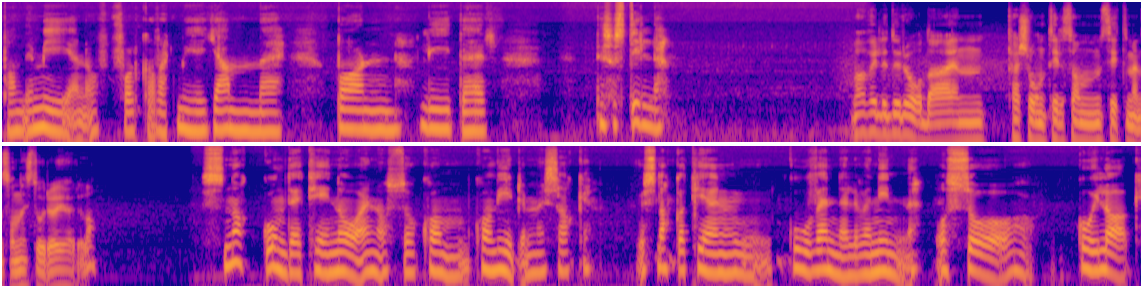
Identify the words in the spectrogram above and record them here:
pandemien, og folk har vært mye hjemme, barn lider. Det er så stille. hva ville du råda en person til som sitter med en sånn historie å gjøre, da? Snakk om det til noen, og så kom, kom videre med saken. Snakka til en god venn eller venninne, og så gå i lag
